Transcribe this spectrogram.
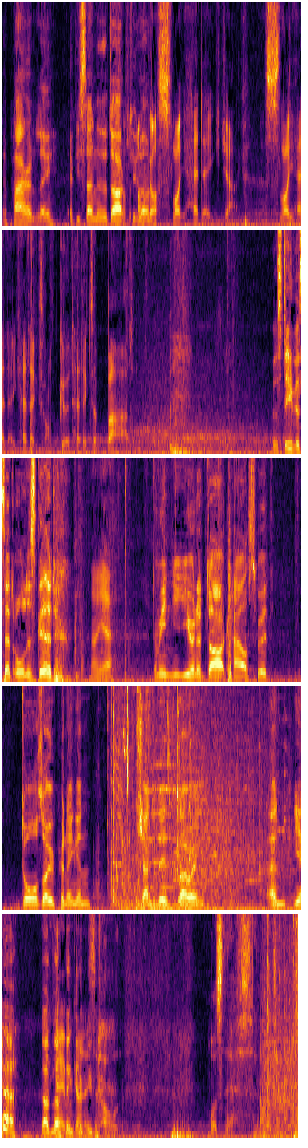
Apparently, if you stand in the dark I've, too I've long. got a slight headache, Jack. A slight headache. Headaches aren't good, headaches are bad. But Steve has said all is good. Oh yeah. I mean, you're in a dark house with doors opening and chandeliers blowing, and yeah, that Okay, nothing could be. old... What's this? Nightingale.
